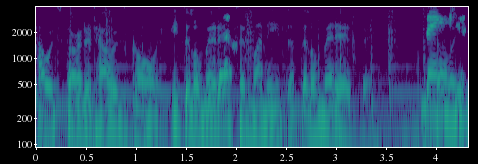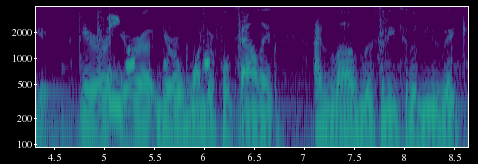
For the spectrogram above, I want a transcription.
how it started, how it's going. Y te lo merece, hermanita, te lo merece. I'm Thank telling you. you. are you're a, you're a wonderful talent. I love listening to the music,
